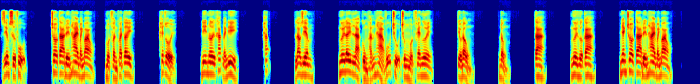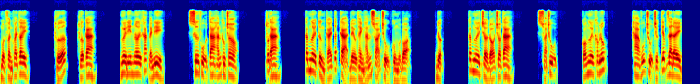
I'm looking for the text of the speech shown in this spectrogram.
Diêm sư phụ, cho ta đến hai bánh bao, một phần khoai tây. Hết rồi. Đi nơi khác đánh đi. Hắc. Lao diêm, ngươi đây là cùng hắn hà vũ trụ chung một phe ngươi. Tiểu đồng. Đồng. Ta. Ngươi hứa ca. Nhanh cho ta đến hai bánh bao, một phần khoai tây. Hứa hứa ca. Ngươi đi nơi khác đánh đi. Sư phụ ta hắn không cho. Tốt ta. Các ngươi từng cái tất cả đều thành hắn xòa trụ cùng một bọn các ngươi chờ đó cho ta. Xóa trụ. Có ngươi khóc lúc. Hà vũ trụ trực tiếp ra đây,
